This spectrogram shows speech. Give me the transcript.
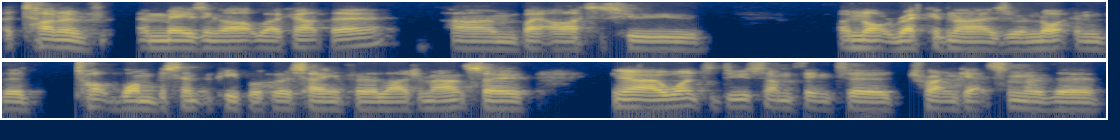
a ton of amazing artwork out there um, by artists who are not recognized or not in the top 1% of people who are selling for a large amount. So, you know, I want to do something to try and get some of the,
